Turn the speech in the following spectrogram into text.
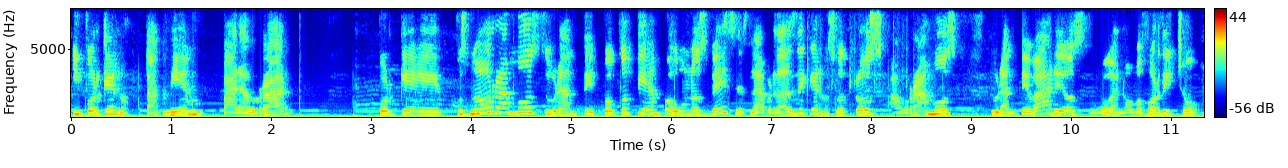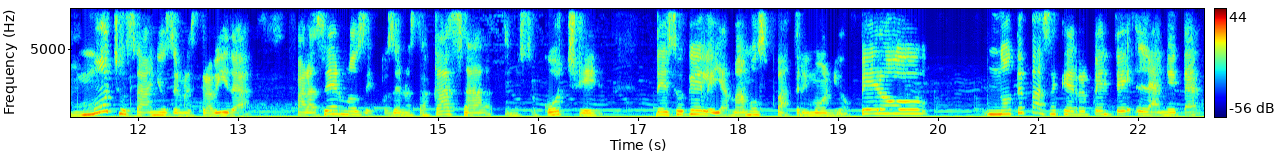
y por qué no, también para ahorrar porque pues no ahorramos durante poco tiempo, unos veces. La verdad es de que nosotros ahorramos durante varios, bueno, mejor dicho, muchos años de nuestra vida para hacernos de, pues, de nuestra casa, de nuestro coche, de eso que le llamamos patrimonio. Pero no te pasa que de repente, la neta,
